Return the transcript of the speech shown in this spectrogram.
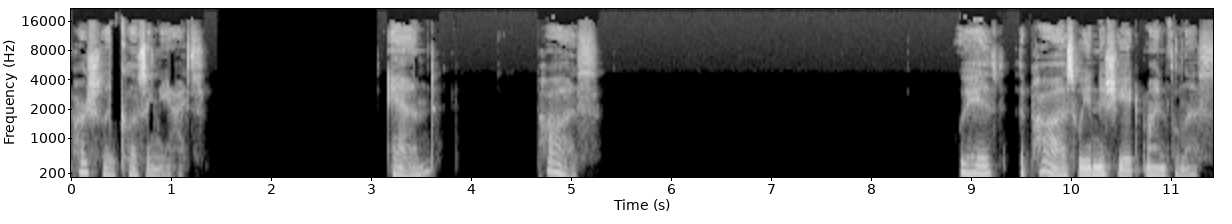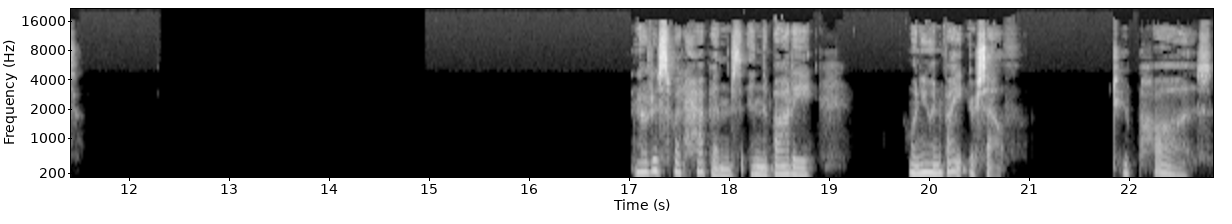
partially closing the eyes. And pause. With the pause, we initiate mindfulness. Notice what happens in the body when you invite yourself to pause.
